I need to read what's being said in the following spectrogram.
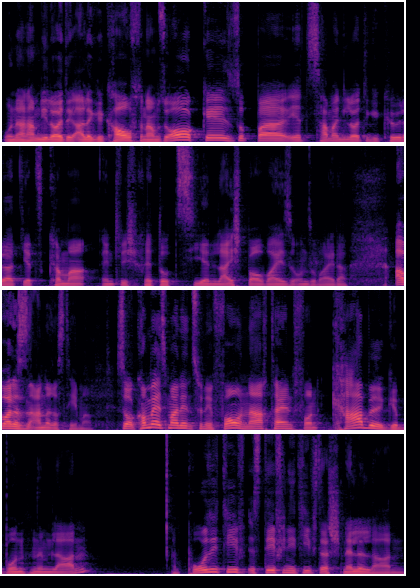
und dann haben die Leute alle gekauft und haben so, okay, super, jetzt haben wir die Leute geködert, jetzt können wir endlich reduzieren, Leichtbauweise und so weiter. Aber das ist ein anderes Thema. So, kommen wir jetzt mal zu den Vor- und Nachteilen von kabelgebundenem Laden. Positiv ist definitiv das schnelle Laden.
